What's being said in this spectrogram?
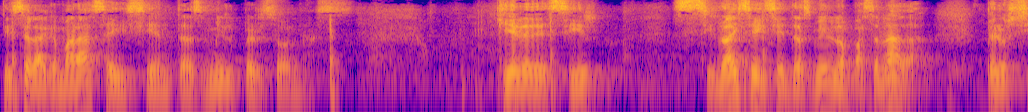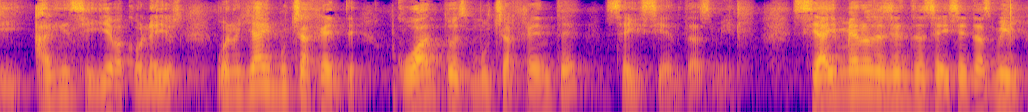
Dice la Gemara 600 mil personas. Quiere decir, si no hay 600 mil no pasa nada. Pero si alguien se lleva con ellos, bueno, ya hay mucha gente. ¿Cuánto es mucha gente? 600 mil. Si hay menos de 600 mil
